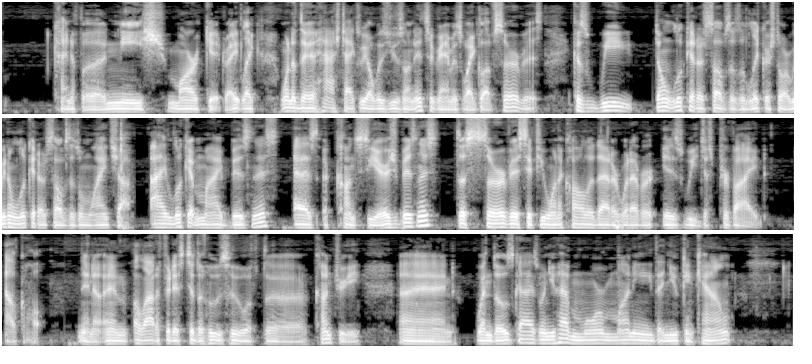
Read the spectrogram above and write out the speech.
kind of a niche market, right? Like one of the hashtags we always use on Instagram is white glove service because we don't look at ourselves as a liquor store. We don't look at ourselves as a wine shop. I look at my business as a concierge business. The service, if you want to call it that or whatever, is we just provide alcohol. You know, and a lot of it is to the who's who of the country. And when those guys, when you have more money than you can count,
